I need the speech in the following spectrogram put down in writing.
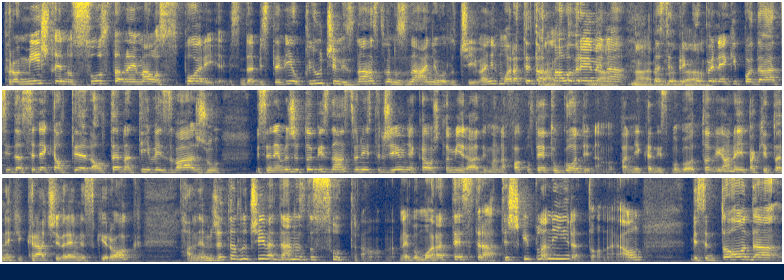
promišljeno, sustavno i malo sporije. Mislim, da biste vi uključili znanstveno znanje u odlučivanje, morate dati malo vremena da, se prikupe neki podaci, da se neke alternative izvažu. Mislim, ne može to biti znanstveno istraživanje kao što mi radimo na fakultetu godinama, pa nikad nismo gotovi. Ono, ipak je to neki kraći vremenski rok, ali ne možete odlučivati danas do sutra, ono, nego morate strateški planirati, ono, jel? Mislim, to onda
